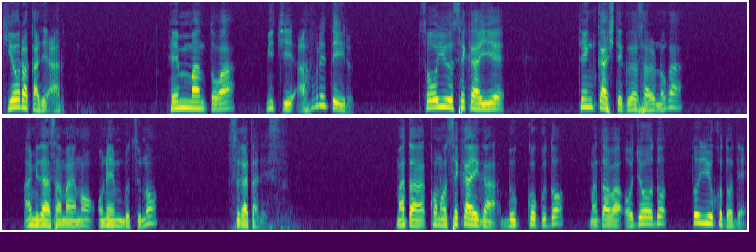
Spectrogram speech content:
清らかである。変満とは満ち溢れている。そういう世界へ転化してくださるのが阿弥陀様のお念仏の姿です。またこの世界が仏国土またはお浄土ということで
